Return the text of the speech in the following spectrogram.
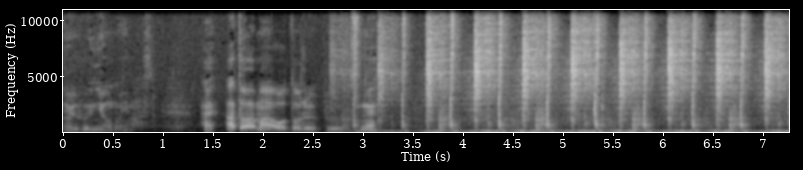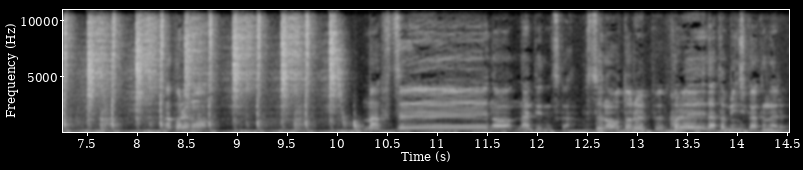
というふうに思います、はい、あとはまあオートループですね。まあ、これもまあ普通のなんていうんですか普通のオートループこれだと短くなる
